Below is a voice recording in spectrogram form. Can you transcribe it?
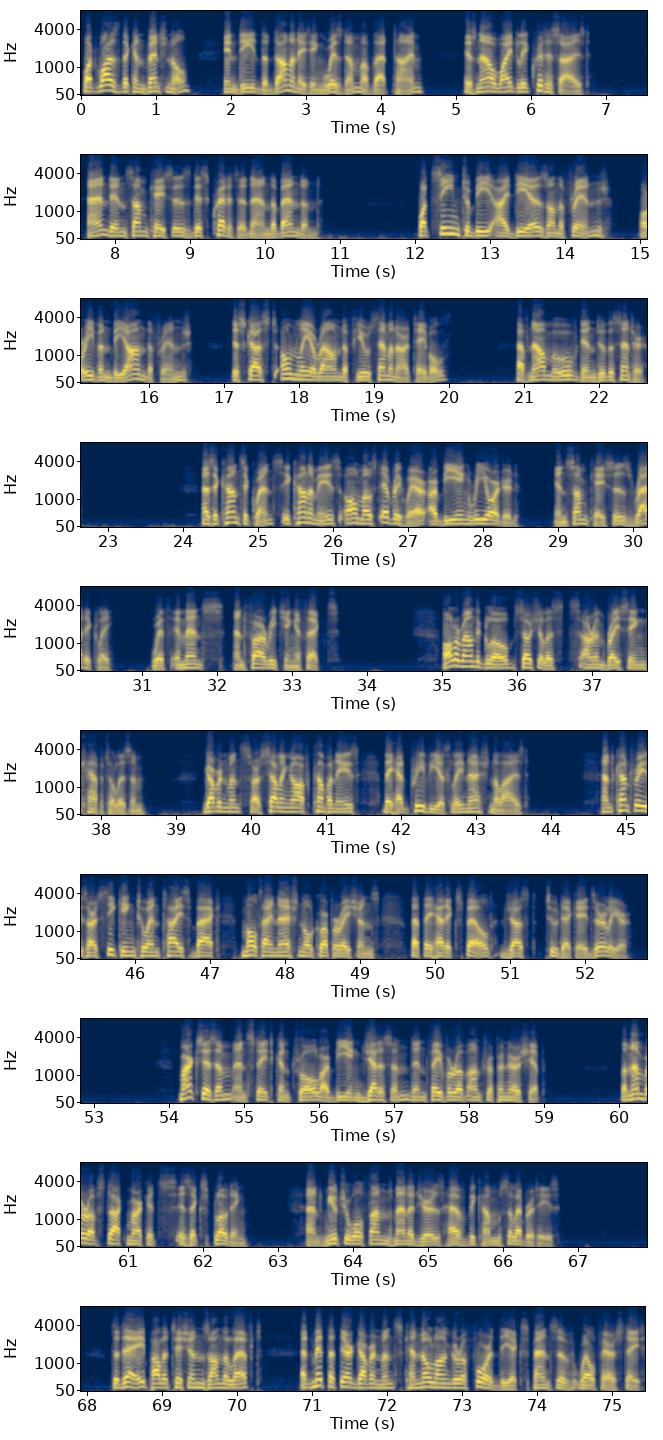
What was the conventional, indeed the dominating wisdom of that time, is now widely criticized, and in some cases discredited and abandoned. What seemed to be ideas on the fringe or even beyond the fringe, discussed only around a few seminar tables, have now moved into the center. As a consequence, economies almost everywhere are being reordered, in some cases radically, with immense and far reaching effects. All around the globe, socialists are embracing capitalism. Governments are selling off companies they had previously nationalized and countries are seeking to entice back multinational corporations that they had expelled just two decades earlier. Marxism and state control are being jettisoned in favor of entrepreneurship. The number of stock markets is exploding, and mutual fund managers have become celebrities. Today, politicians on the left admit that their governments can no longer afford the expansive welfare state.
